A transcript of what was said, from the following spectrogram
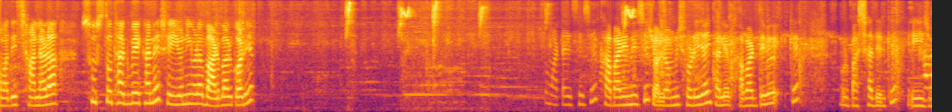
আমাদের ছানারা সুস্থ থাকবে এখানে, সেই জন্যই ওরা বারবার করে। মাটা এসেছে, খাবার এনেছে, চলো আমি সরে যাই, তাহলে খাবার দেবে ওকে, ওর বাচ্চাদেরকে, এই যে।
